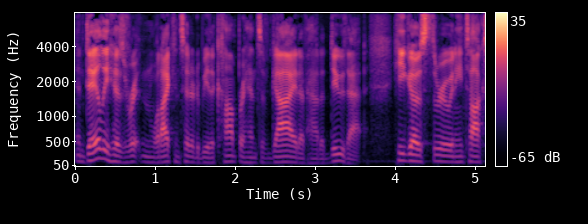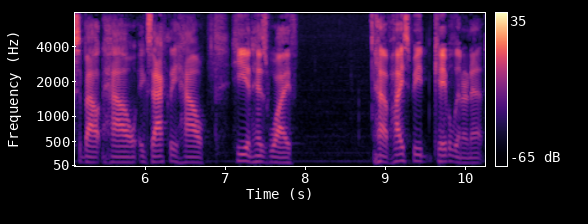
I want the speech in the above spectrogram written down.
And Daly has written what I consider to be the comprehensive guide of how to do that. He goes through and he talks about how exactly how he and his wife have high speed cable internet.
